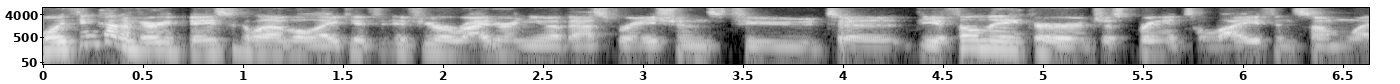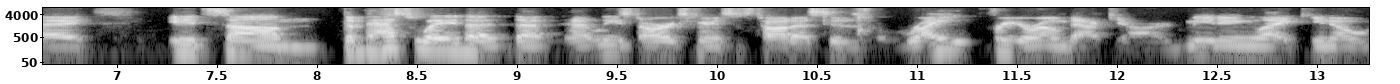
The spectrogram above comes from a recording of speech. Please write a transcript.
Well, I think on a very basic level, like if, if you're a writer and you have aspirations to to be a filmmaker or just bring it to life in some way, it's um the best way that that at least our experience has taught us is write for your own backyard. Meaning, like you know,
